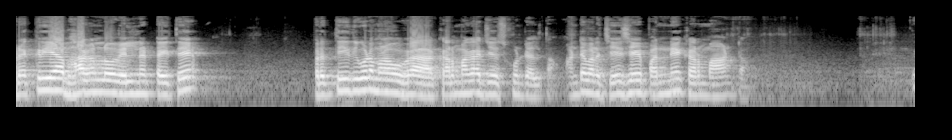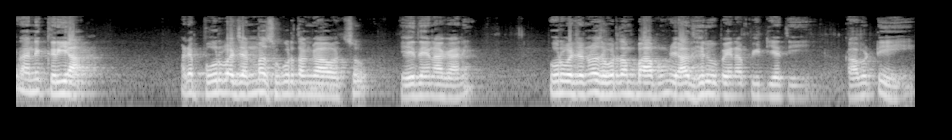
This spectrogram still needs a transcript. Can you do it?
ప్రక్రియ భాగంలో వెళ్ళినట్టయితే ప్రతిదీ కూడా మనం ఒక కర్మగా చేసుకుంటూ వెళ్తాం. అంటే మనం చేసే పన్నే కర్మ అంటాం. దాన్ని క్రియ. అంటే పూర్వజన్మ సుకృతం కావచ్చు ఏదైనా కానీ పూర్వజన్మ సుకృతం పాపం వ్యాధి రూపైన పీడ్యతి. కాబట్టి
